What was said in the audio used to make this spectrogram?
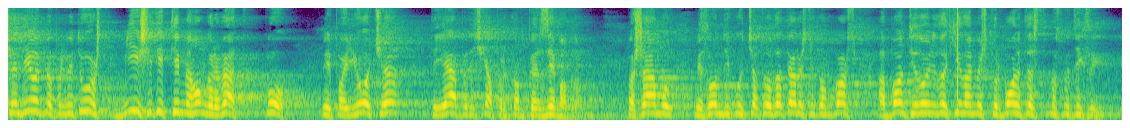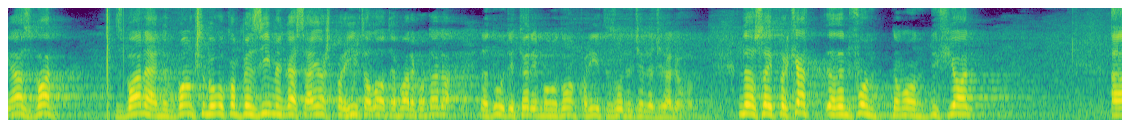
që lejohet me përfitu është mishin e tij me hongër vetë, po, mirëpo jo që të jepet diçka për kompenzim, apo. Për shembull, me i thon dikujt ato 10 euro që t'i kom borxh, a bën t'i dho 10 kg mish kurbani e mos me t'i kthy. Jo s'bën. S'bën, nuk bën kështu me bo kompenzime ngase ajo është për hir të Allahut tebareke ve teala, dhe duhet i tërë me u dhon për hir të Zotit xhel-le xhelaluhu. Në sa i përket edhe në fund, domthon dy fjalë. Ë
